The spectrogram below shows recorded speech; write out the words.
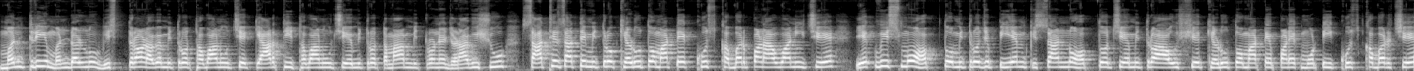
મંત્રીમંડળનું વિસ્તરણ હવે, મિત્રો, થવાનું છે. ક્યારથી થવાનું છે મિત્રો, તમામ મિત્રોને જણાવીશું. સાથે સાથે, મિત્રો, ખેડૂતો માટે ખુશ ખબર પણ આવવાની છે. એકવીસમો હપ્તો મિત્રો જે પીએમ કિસાનનો હપ્તો છે મિત્રો આવશે ખેડૂતો માટે પણ એક મોટી ખુશ ખબર છે.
